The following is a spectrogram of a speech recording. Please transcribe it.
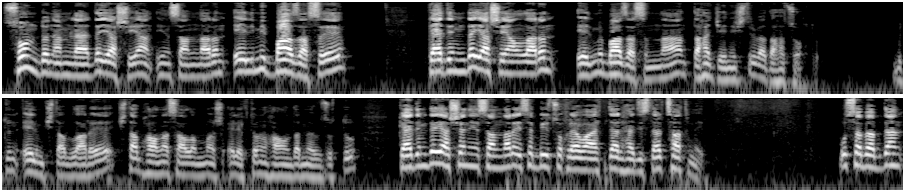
son dönəmlərdə yaşayan insanların elmi bazası qədimdə yaşayanların elmi bazasından daha genişdir və daha çoxdur. Bütün elm kitabları kitab halına salınmış, elektron halında mövcuddur. Qədimdə yaşayan insanlara isə bir çox rəvayətlər, hədislər çatmayıb. Bu səbəbdən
